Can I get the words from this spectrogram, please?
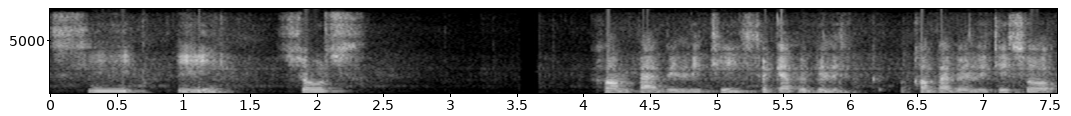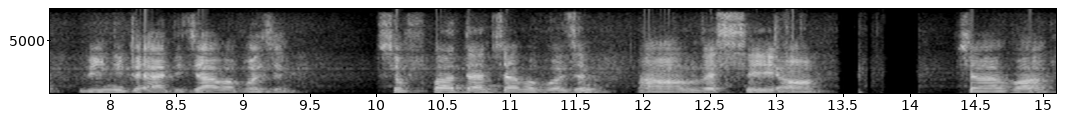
c e source compatibility so capability compatibility so we need to add the java version. So for that java version uh, let's say uh, java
